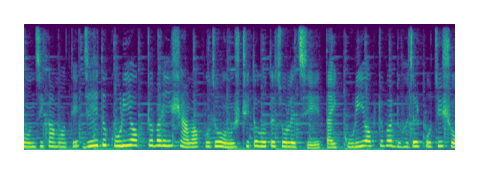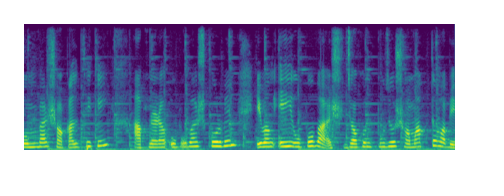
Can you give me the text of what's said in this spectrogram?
পঞ্জিকা মতে? যেহেতু কুড়ি অক্টোবর শ্যামা পুজো অনুষ্ঠিত হতে চলেছে, তাই কুড়ি অক্টোবর দু হাজার পঁচিশ সোমবার সকাল থেকেই আপনারা উপবাস করবেন এবং এই উপবাস যখন পুজো সমাপ্ত হবে,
